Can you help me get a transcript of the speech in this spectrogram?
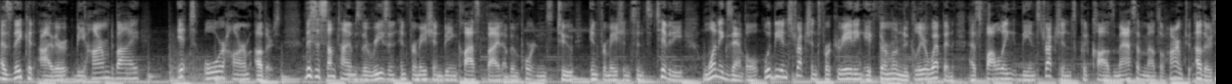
as they could either be harmed by, it or harm others. This is sometimes the reason information being classified of importance to information sensitivity. One example would be instructions for creating a thermonuclear weapon, as following the instructions could cause massive amounts of harm to others,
